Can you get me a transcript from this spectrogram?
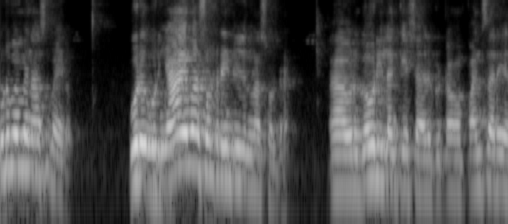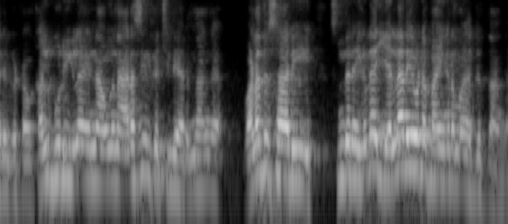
குடும்பமே நாசமாயிடும் ஒரு ஒரு நியாயமா சொல்ற இண்டிவிஜுவல் நான் சொல்றேன். ஒரு கௌரி லங்கேஷா இருக்கட்டும் பன்சாரியா இருக்கட்டும் கல்புரிலாம் என்ன அவங்க அரசியல் கட்சியில இருந்தாங்க. வலதுசாரி சிந்தனைகளை எல்லாரையும் விட பயங்கரமா எதிர்த்தாங்க.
